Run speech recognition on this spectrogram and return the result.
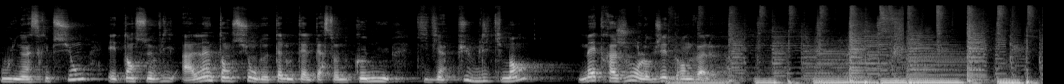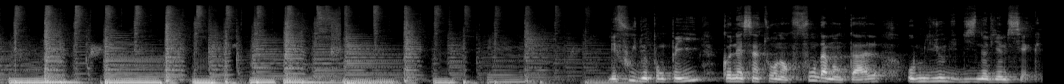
ou une inscription est ensevelie à l'intention de telle ou telle personne connue qui vient publiquement mettre à jour l'objet de grande valeur. Les fouilles de Pompéi connaissent un tournant fondamental au milieu du XIXe siècle.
